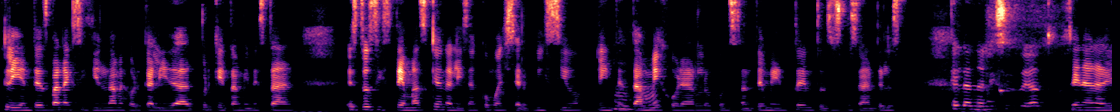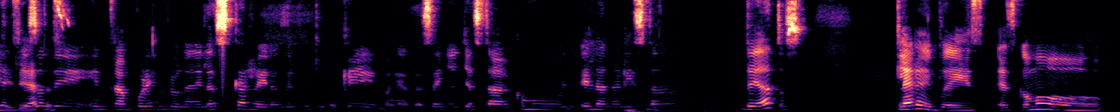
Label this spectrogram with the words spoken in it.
clientes van a exigir una mejor calidad porque también están estos sistemas que analizan como el servicio e intentan mejorarlo constantemente, entonces pues antes los el análisis de datos. el análisis y aquí es donde entra, por ejemplo, una de las carreras del futuro que, bueno, desde hace años ya está como el analista de datos. Claro, y pues es como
